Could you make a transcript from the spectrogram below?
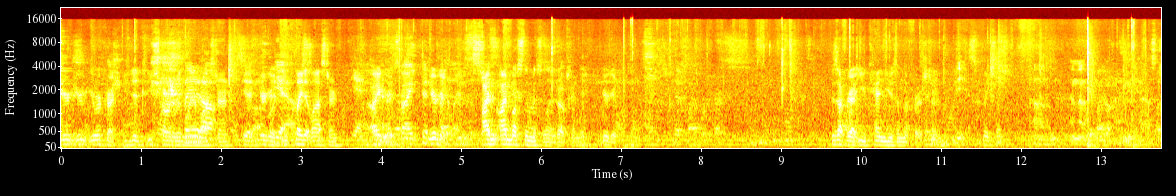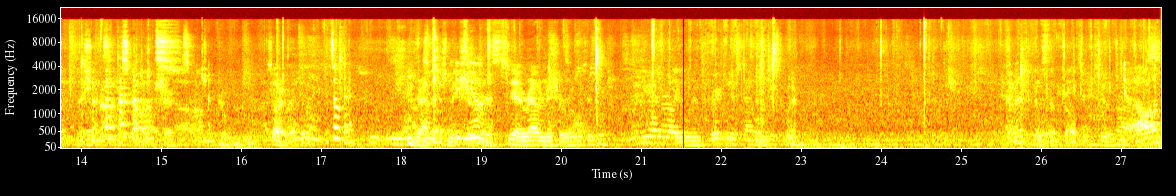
you're, you're, you were correct. You did. You started with land last turn. Yeah, you're good. You played it last turn. Yeah, I agree. So I didn't you're good. land this I, I must have missed a land drop somewhere. You're good. Because I forgot you can use them the first turn. yeah. Makes sense. Um, and then I'll go ahead and cast another shot. This card. Sure. Sorry about that. It's okay. You'd rather just make sure. honest. that- Yeah, rather make sure rules is. And stuff draws it too. Yeah, I'll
